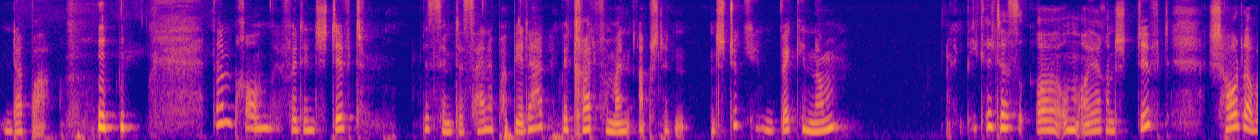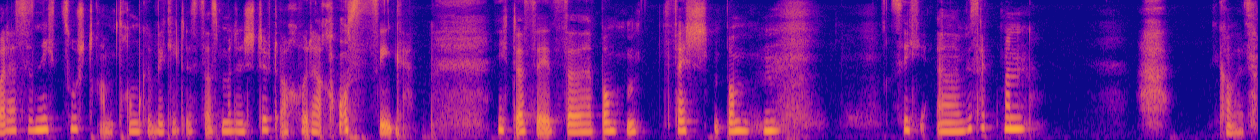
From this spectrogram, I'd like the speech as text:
Wunderbar. Dann brauchen wir für den Stift ein bisschen Designerpapier. Da habe ich mir gerade von meinen Abschnitten ein Stückchen weggenommen. Wickelt das äh, um euren Stift. Schaut aber, dass es nicht zu stramm drum gewickelt ist, dass man den Stift auch wieder rausziehen kann. Nicht, dass er jetzt äh, Bomben, fest, Bomben sich, äh, wie sagt man? Ich komme jetzt.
